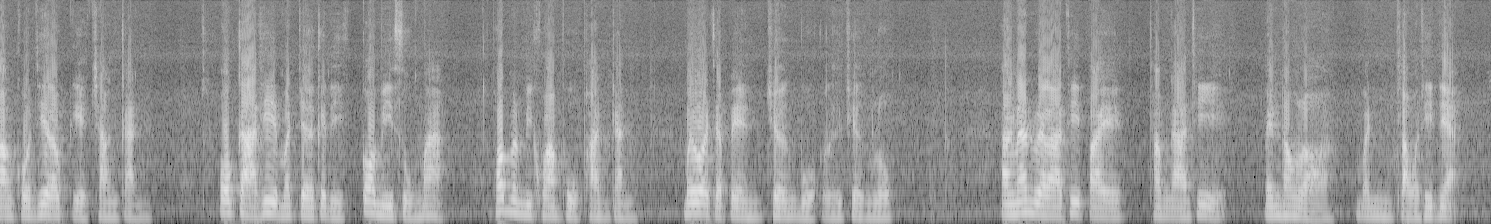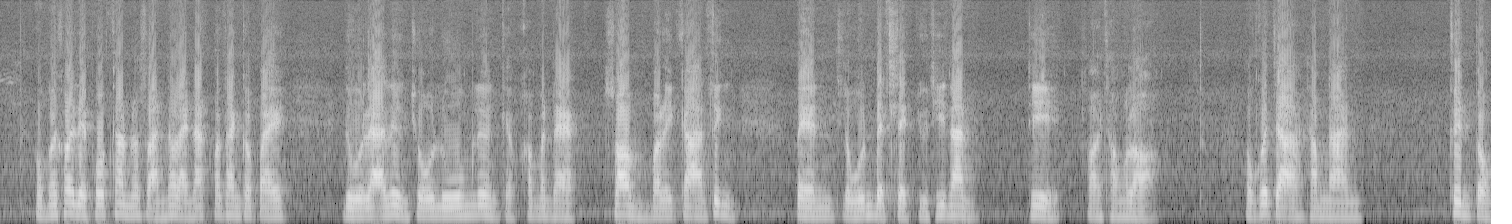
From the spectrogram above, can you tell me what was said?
บางคนที่เราเกลียดชังกัน โอกาสที่มาเจอกันอีกก็มีสูงมาก เพราะมันมีความผูกพันกัน ไม่ว่าจะเป็นเชิงบวกหรือเชิงลบ ดังนั้นเวลาที่ไปทำงานที่เป็นทองหล่อมันเสาร์อาทิตย์เนี่ย ผมไม่ค่อยได้พบท่านประสันเท่าไหร่นักเพราะท่านก็ไปดูแลเรื่องโชว์รูมเรื่องเกี่ยวกับคำแผนกซ่อมบริการซึ่งเป็นศูนย์เบ็ดเสร็จอยู่ที่นั่นที่ ซอยทองหล่อผมก็จะทำงานขึ้นตรง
